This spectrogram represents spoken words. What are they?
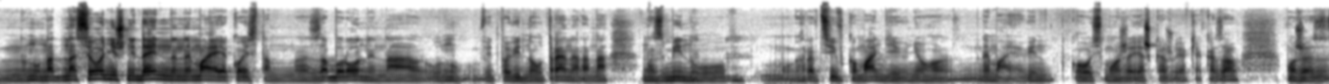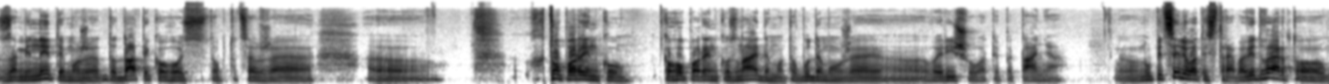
ну, на, на сьогоднішній день немає якоїсь там заборони на ну, відповідно у тренера на, на зміну гравців в команді. В нього немає. Він когось може, я ж кажу, як я казав, може замінити, може додати когось. Тобто, це вже е, хто по ринку, кого по ринку знайдемо, то будемо вже е, вирішувати питання. Е, Ну, підсилюватись треба. Відверто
